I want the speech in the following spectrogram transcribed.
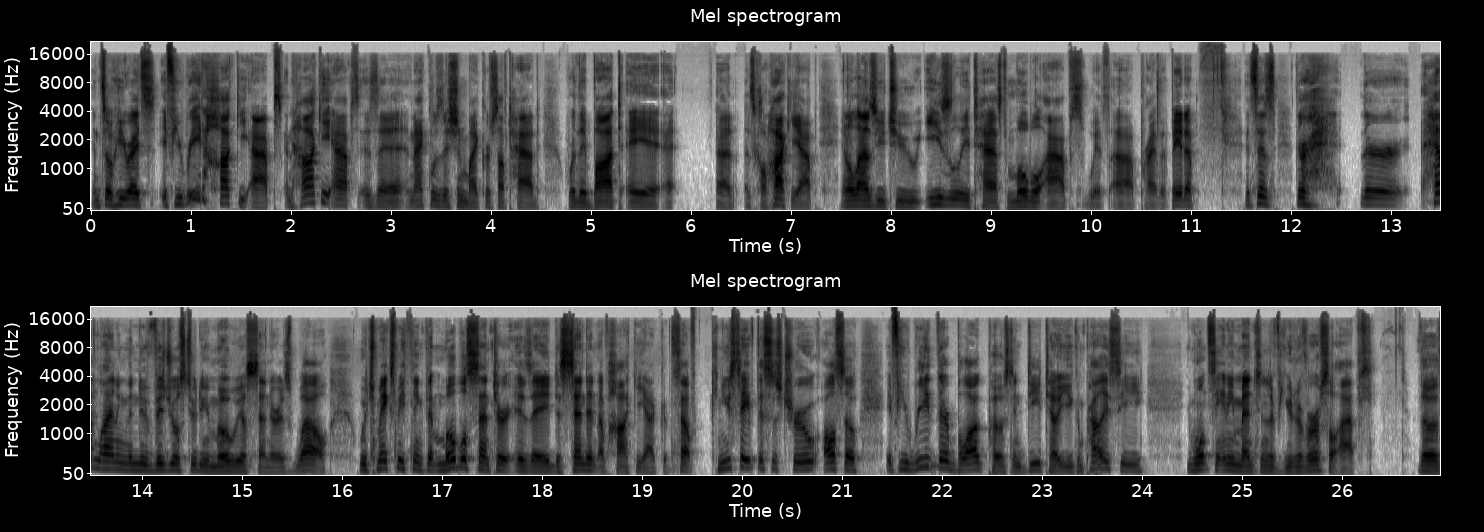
And so he writes If you read Hockey Apps, and Hockey Apps is a, an acquisition Microsoft had where they bought a, a uh, it's called Hockey App, and allows you to easily test mobile apps with uh, private beta. It says they're they're headlining the new Visual Studio Mobile Center as well, which makes me think that Mobile Center is a descendant of Hockey App itself. Can you say if this is true? Also, if you read their blog post in detail, you can probably see you won't see any mentions of Universal apps, though.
